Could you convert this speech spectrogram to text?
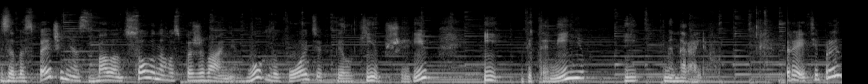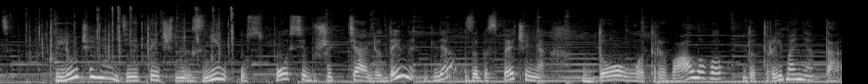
забезпечення збалансованого споживання вуглеводів, білків, жирів і вітамінів і мінералів. Третій принцип включення дієтичних змін у спосіб життя людини для забезпечення довготривалого дотримання та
